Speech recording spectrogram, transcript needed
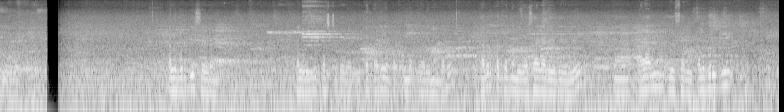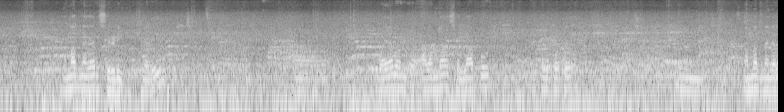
ಇಲ್ಲಿ ಕಲಬುರಗಿ ಸೇಡಂ. ಕಲಬುರಗಿ ಫಸ್ಟ್ ಗಾಡಿ ಇಪ್ಪತ್ತಾರು, ಎಪ್ಪತ್ತೊಂಬತ್ತು ಗಾಡಿ ನಂಬರು. ಅದ್ರ ಪಕ್ಕದಲ್ಲಿ ಹೊಸ ಗಾಡಿ ಇದೆ ಇಲ್ಲಿ. ಆಳನ್ ಸಾರಿ ಕಲಬುರಗಿ ಅಹಮದ್ನಗರ್ ಶಿರಡಿ ಗಾಡಿ ಆ, ವಯ ಬಂತು ಆಳಂದ ಸೊಲ್ಲಾಪುರ್ ಕಲ್ಕೋಟೆ ಅಹಮದ್ನಗರ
